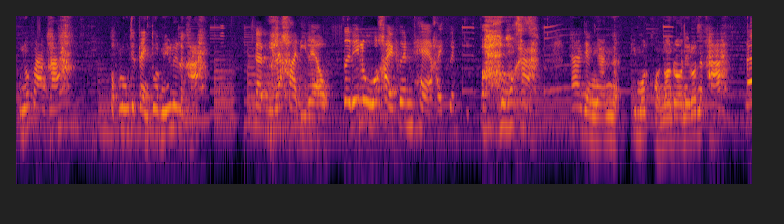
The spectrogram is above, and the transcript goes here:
คุณมะปรางคะตกลงจะแต่งตัวแบบนี้เลยเหรอคะแบบนี้แหละค่ะดีแล้ว จะได้รู้ว่าใครเพื่อนแท้ใครเพื่อนกินอ๋อค่ะ ถ้าอย่างนั้นน่ะพี่มดขอนอนรอในรถนะคะ ได้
